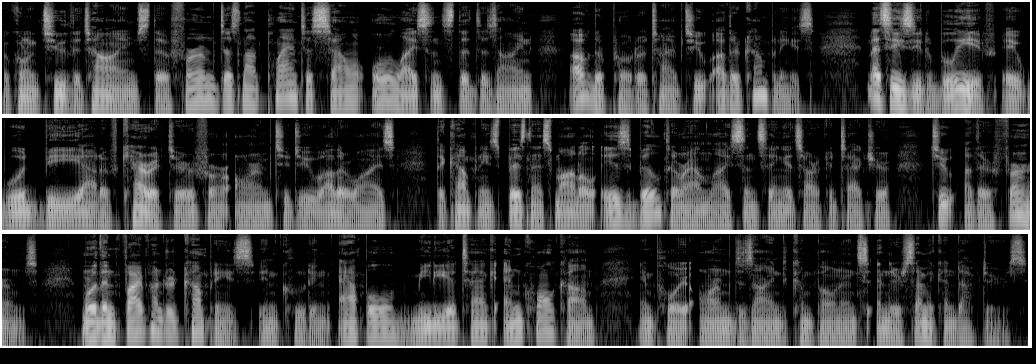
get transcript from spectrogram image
According to The Times, the firm does not plan to sell or license the design of the prototype to other companies. That's easy to believe. It would be out of character for ARM to do otherwise. The company's business model is built around licensing its architecture to other firms. More than 500 companies, including Apple, MediaTek, and Qualcomm, employ ARM designed components in their semiconductors.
